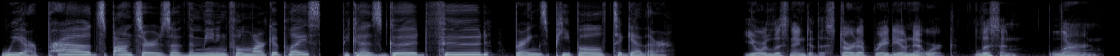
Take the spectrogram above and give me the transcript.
We are proud sponsors of the Meaningful Marketplace because good food brings people together. You're listening to the Startup Radio Network. Listen, learn,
